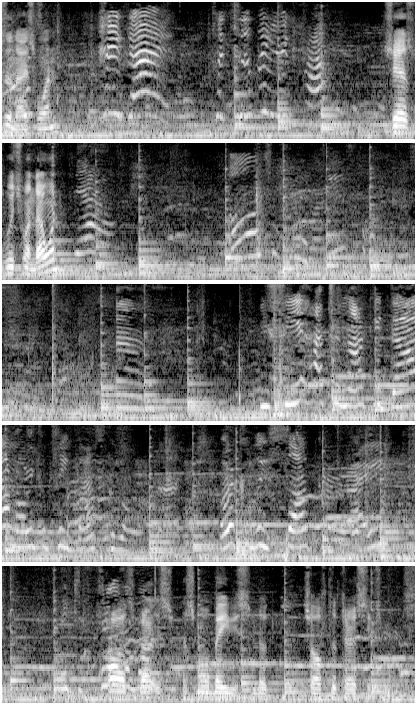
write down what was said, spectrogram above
This is a nice one. Hey guys, put in your. She has which one? That one? Yeah. Oh, you see how to knock it down, or you can play basketball with that. Or you can play soccer, right? Oh, it's, it's, small babies. Look, 12 to 36 months.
